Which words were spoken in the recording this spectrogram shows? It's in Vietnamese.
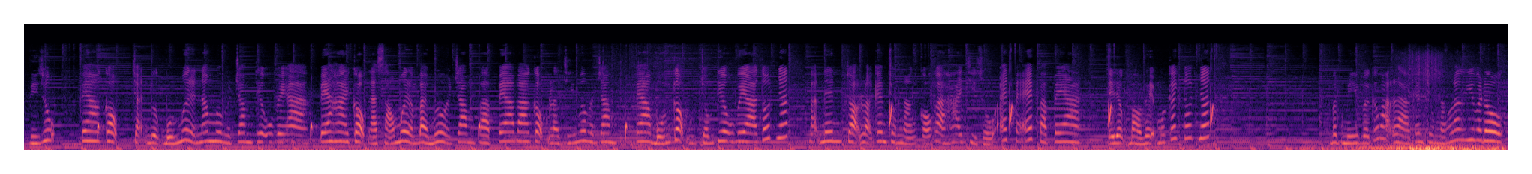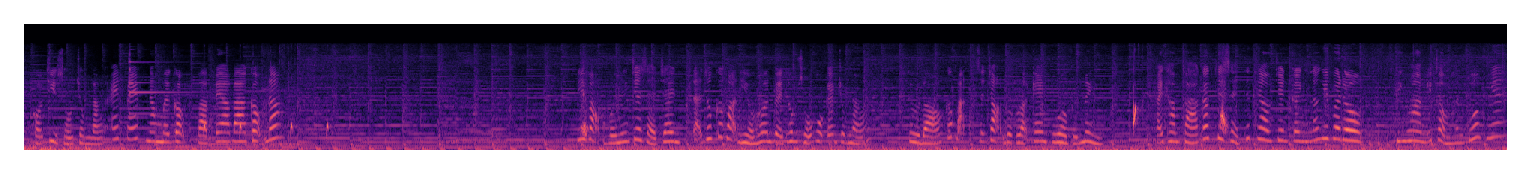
Ví dụ, PA cộng chặn được 40 đến 50% tia UVA, PA2 cộng là 60 đến 70% và PA3 cộng là 90%. PA4 cộng chống tia UVA tốt nhất. Bạn nên chọn loại kem chống nắng có cả hai chỉ số SPF và PA để được bảo vệ một cách tốt nhất. Bật mí với các bạn là kem chống nắng Lagivado có chỉ số chống nắng SPF 50 cộng và PA3 cộng đó. Hy vọng với những chia sẻ trên đã giúp các bạn hiểu hơn về thông số của kem chống nắng. Từ đó các bạn sẽ chọn được loại kem phù hợp với mình. Hãy khám phá các chia sẻ tiếp theo trên kênh Lucky Vado, tinh hoa mỹ phẩm Hàn Quốc nhé!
